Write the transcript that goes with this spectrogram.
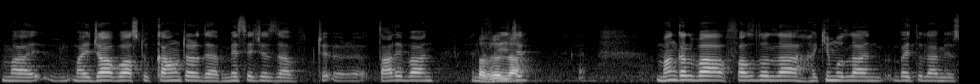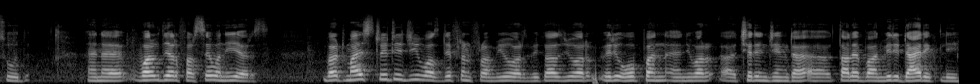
my my job was to counter the messages of uh, Taliban in Fazlullah. the region. Mangal Bagh, Fazlullah, Hakimullah, and Baitullah Mehsud. And I worked there for seven years. But my strategy was different from yours because you are very open and you are uh, challenging the, uh, Taliban very directly.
